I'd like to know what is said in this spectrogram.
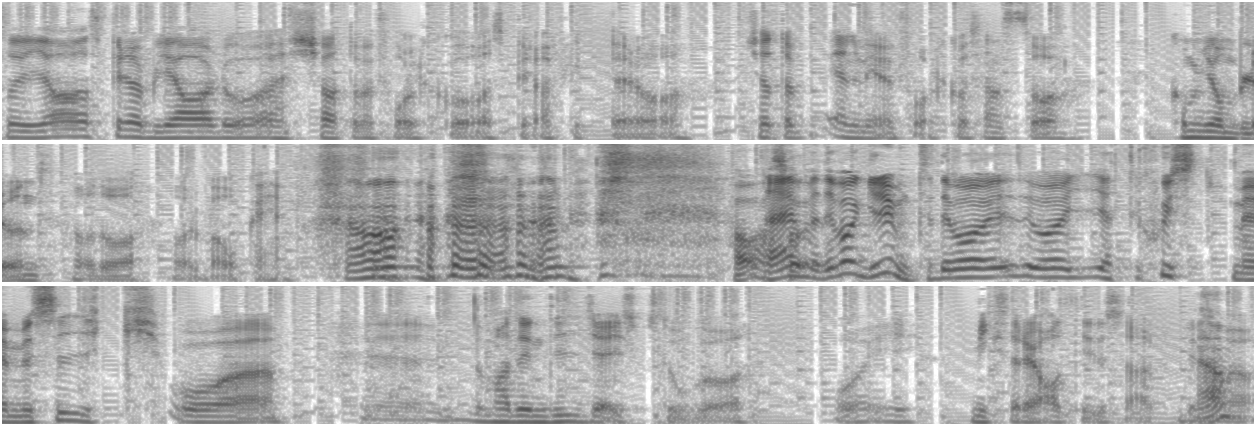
så jag spelar biljard och tjatar med folk och spelar flipper och tjatar ännu mer med folk. Och sen så kom John Blund och då var det bara att åka hem. Ja. ja, Nej, så, men det var grymt. Det var, det var jätteschysst med musik och eh, de hade en DJ som stod och, och i, mixade i realtid och så här. Det Ja. var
